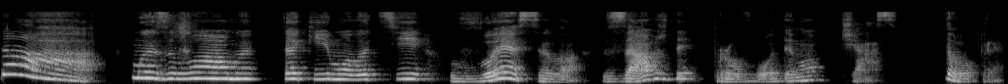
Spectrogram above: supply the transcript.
Так, ми з вами такі молодці, весело завжди проводимо час. Добре.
